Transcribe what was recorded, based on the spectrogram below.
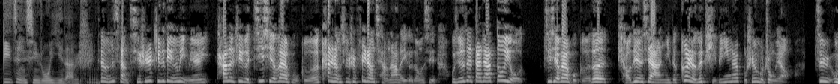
毕竟心中意难平。但我们想，其实这个电影里面，它的这个机械外骨骼看上去是非常强大的一个东西。我觉得在大家它都有机械外骨骼的条件下，你的个人的体力应该不是那么重要。就是我，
